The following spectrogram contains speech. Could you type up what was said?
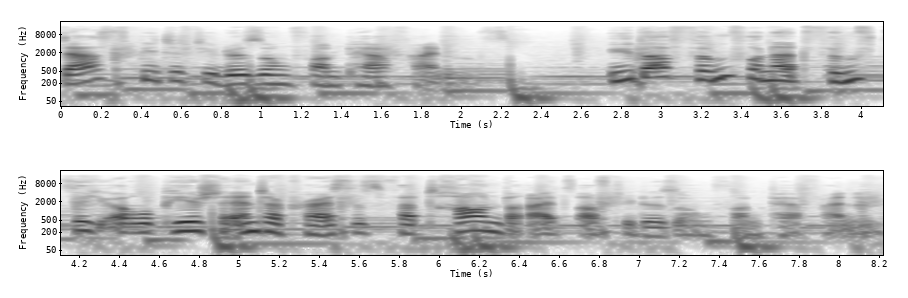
das bietet die Lösung von Per Finance. Über 550 europäische Enterprises vertrauen bereits auf die Lösung von Per Finance.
